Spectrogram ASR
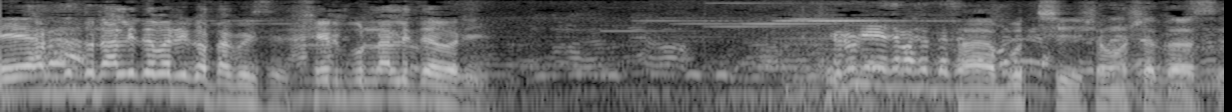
এই এখন কিন্তু নালিতে বাড়ির কথা কইছে শেরপুর নালিতে বাড়ি। হ্যাঁ বুঝছি সমস্যা তো আছে।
